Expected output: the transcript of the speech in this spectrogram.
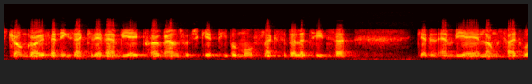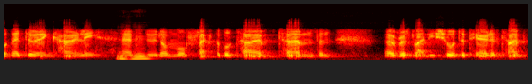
strong growth in executive MBA programs, which give people more flexibility to get an MBA alongside what they're doing currently mm-hmm. and do it on more flexible time, terms and over a slightly shorter period of time.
